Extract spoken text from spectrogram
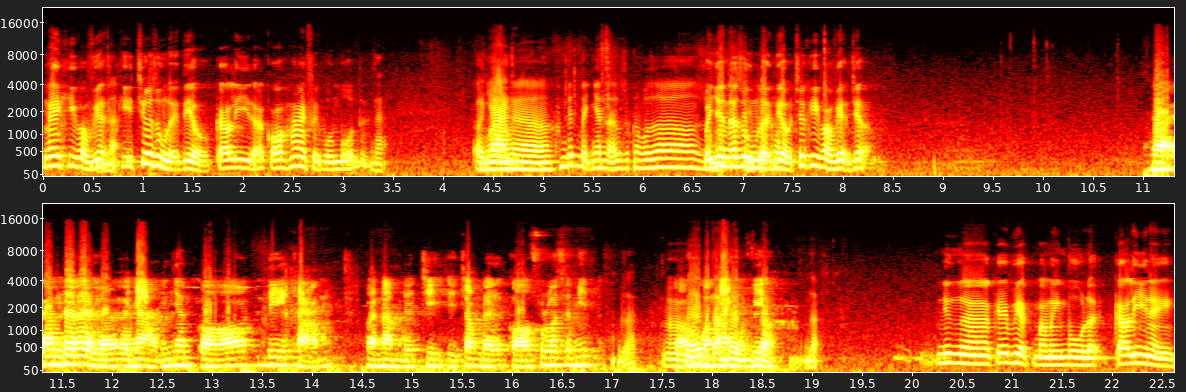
ngay khi vào viện Dạ. khi chưa dùng lợi tiểu kali đã có 2,44 thôi Ở nhà Vâng. ờ, không biết bệnh nhân đã có dùng bệnh nhân đã dùng lợi tiểu trước khi vào viện chưa ạ? Dạ em thế này là ở nhà bệnh nhân có đi khám và nằm điều trị thì trong đấy có furosemide Dạ. Đấy, một viên. dạ, dạ. nhưng ờ, cái việc mà mình bù lợi kali này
